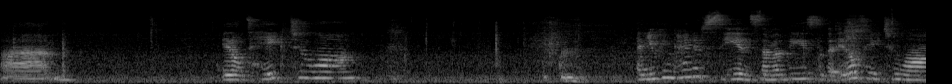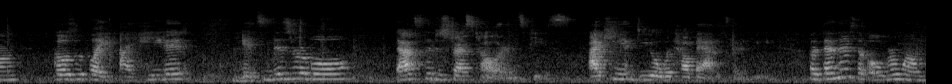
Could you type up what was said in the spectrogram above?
Um, it'll take too long. And you can kind of see in some of these, so that it'll take too long goes with like, I hate it, it's miserable. That's the distress tolerance piece. I can't deal with how bad it's gonna be. But then there's the overwhelm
